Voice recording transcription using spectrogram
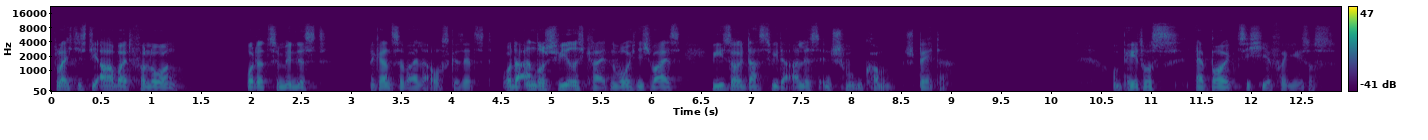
Vielleicht ist die Arbeit verloren oder zumindest eine ganze Weile ausgesetzt. Oder andere Schwierigkeiten, wo ich nicht weiß, wie soll das wieder alles in Schwung kommen später. Und Petrus, er beugt sich hier vor Jesus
